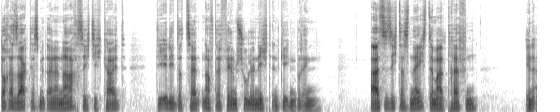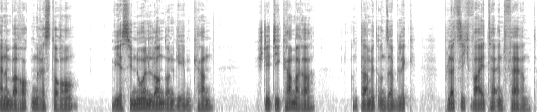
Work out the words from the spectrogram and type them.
Doch er sagt es mit einer Nachsichtigkeit, die ihr die Dozenten auf der Filmschule nicht entgegenbringen. Als sie sich das nächste Mal treffen, in einem barocken Restaurant, wie es sie nur in London geben kann, steht die Kamera, und damit unser Blick, plötzlich weiter entfernt,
